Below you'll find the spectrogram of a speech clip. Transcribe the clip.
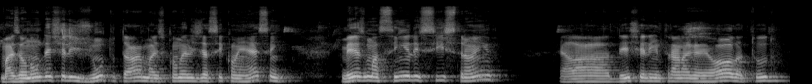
Mas eu não deixo eles junto, tá? Mas como eles já se conhecem, mesmo assim eles se estranham. Ela deixa ele entrar na gaiola, tudo.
